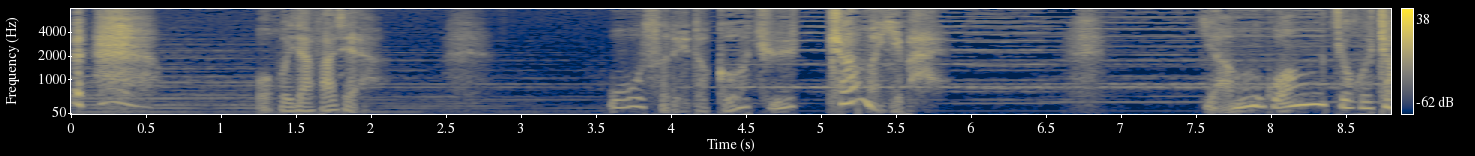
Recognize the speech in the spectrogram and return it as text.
我回家发现，屋子里的格局这么一摆，阳光就会照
